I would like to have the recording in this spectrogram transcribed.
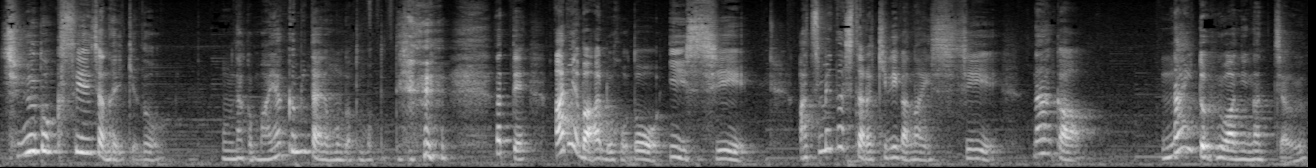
中毒性じゃないけどなんか麻薬みたいなもんだと思ってて。だってあればあるほどいいし集め出したらキリがないしなんかないと不安になっちゃう？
